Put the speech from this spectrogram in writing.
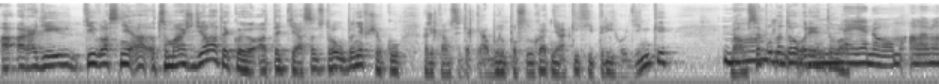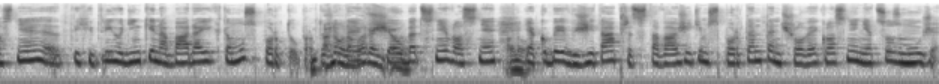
a raději ti vlastně vlastně, a co máš dělat, jako jo? A teď já jsem z toho úplně v šoku a říkám si, tak já budu poslouchat nějaký chytrý hodinky? Mám no, se podle toho orientovat? Nejenom, ale vlastně ty chytré hodinky nabádají k tomu sportu, protože ano, to je všeobecně ano. vlastně ano. jakoby vžitá představa, že tím sportem ten člověk vlastně něco zmůže.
